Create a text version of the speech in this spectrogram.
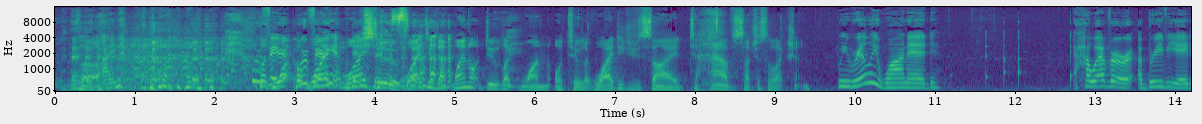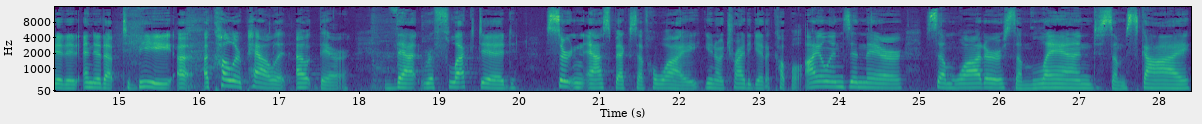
I know. we're but very, why, we're why, very why ambitious. do why do that? Why not do like one or two? Like, why did you decide to have such a selection? we really wanted, however abbreviated it ended up to be, a, a color palette out there that reflected certain aspects of Hawaii. You know, try to get a couple islands in there, some water, some land, some sky.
